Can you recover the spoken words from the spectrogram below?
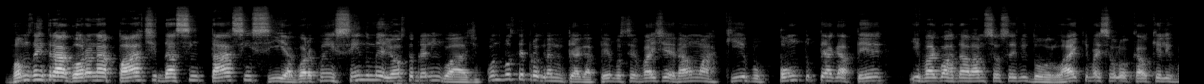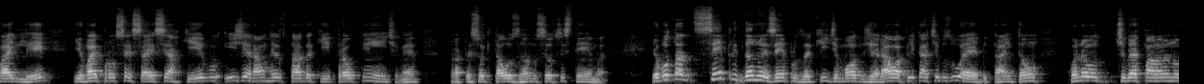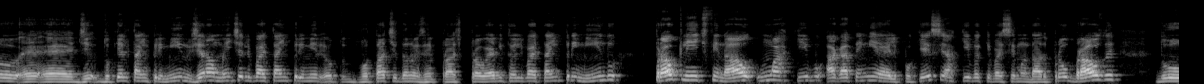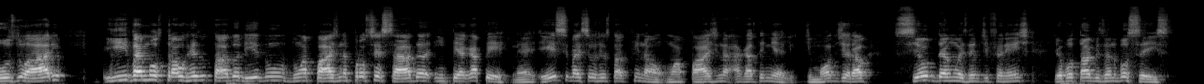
Vamos entrar agora na parte da sintaxe em si, agora conhecendo melhor sobre a linguagem. Quando você programa em PHP, você vai gerar um arquivo .php e vai guardar lá no seu servidor. Lá é que vai ser o local que ele vai ler e vai processar esse arquivo e gerar um resultado aqui para o cliente, né? para a pessoa que está usando o seu sistema. Eu vou estar tá sempre dando exemplos aqui, de modo geral, aplicativos web, tá? Então, quando eu estiver falando é, é, de, do que ele está imprimindo, geralmente ele vai estar tá imprimindo, eu vou estar tá te dando um exemplo prático para web, então ele vai estar imprimindo para o cliente final um arquivo HTML, porque esse arquivo aqui vai ser mandado para o browser do usuário e vai mostrar o resultado ali de uma página processada em PHP, né? Esse vai ser o resultado final, uma página HTML. De modo geral, se eu der um exemplo diferente, eu vou estar avisando vocês.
